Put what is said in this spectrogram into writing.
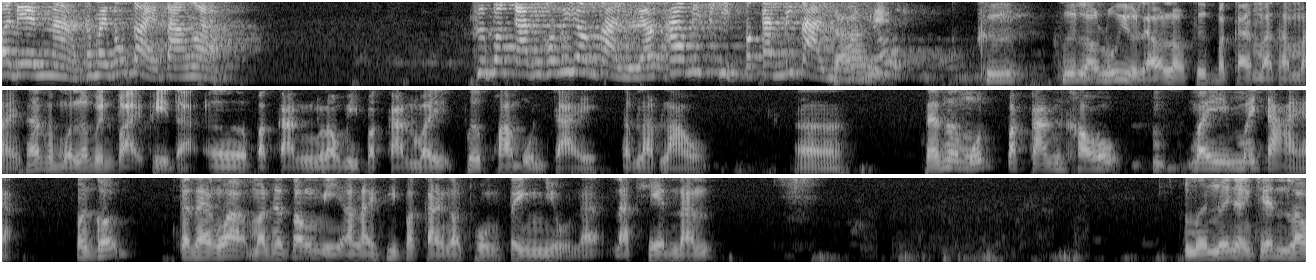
ประเด็นน่ะทำไมต้องจ่ายตังค์ล่ะ คือประกันเขาไม่ยอมจ่ายอยู่แล้ว ถ้าไม่ผิดประกันไม่จ่ายอยู่ใช่แล้วคือ คือเรารู้อยู่แล้วเราซื้อประกันมาทำไม ถ้าสมมติเราเป็นฝ่ายผิดอะเออประกันเรามีประกันไว้เพื่อความอุ่นใจสำหรับเรา เออแต่สมมติประกันเขาไม่ไม่จ่ายอะ มันก็แสดงว่ามันจะต้องมีอะไรที่ประกันเขาทวงติงอยู่นะนะเคสนั้น เหมือนว่าอย่างเช่น เรา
